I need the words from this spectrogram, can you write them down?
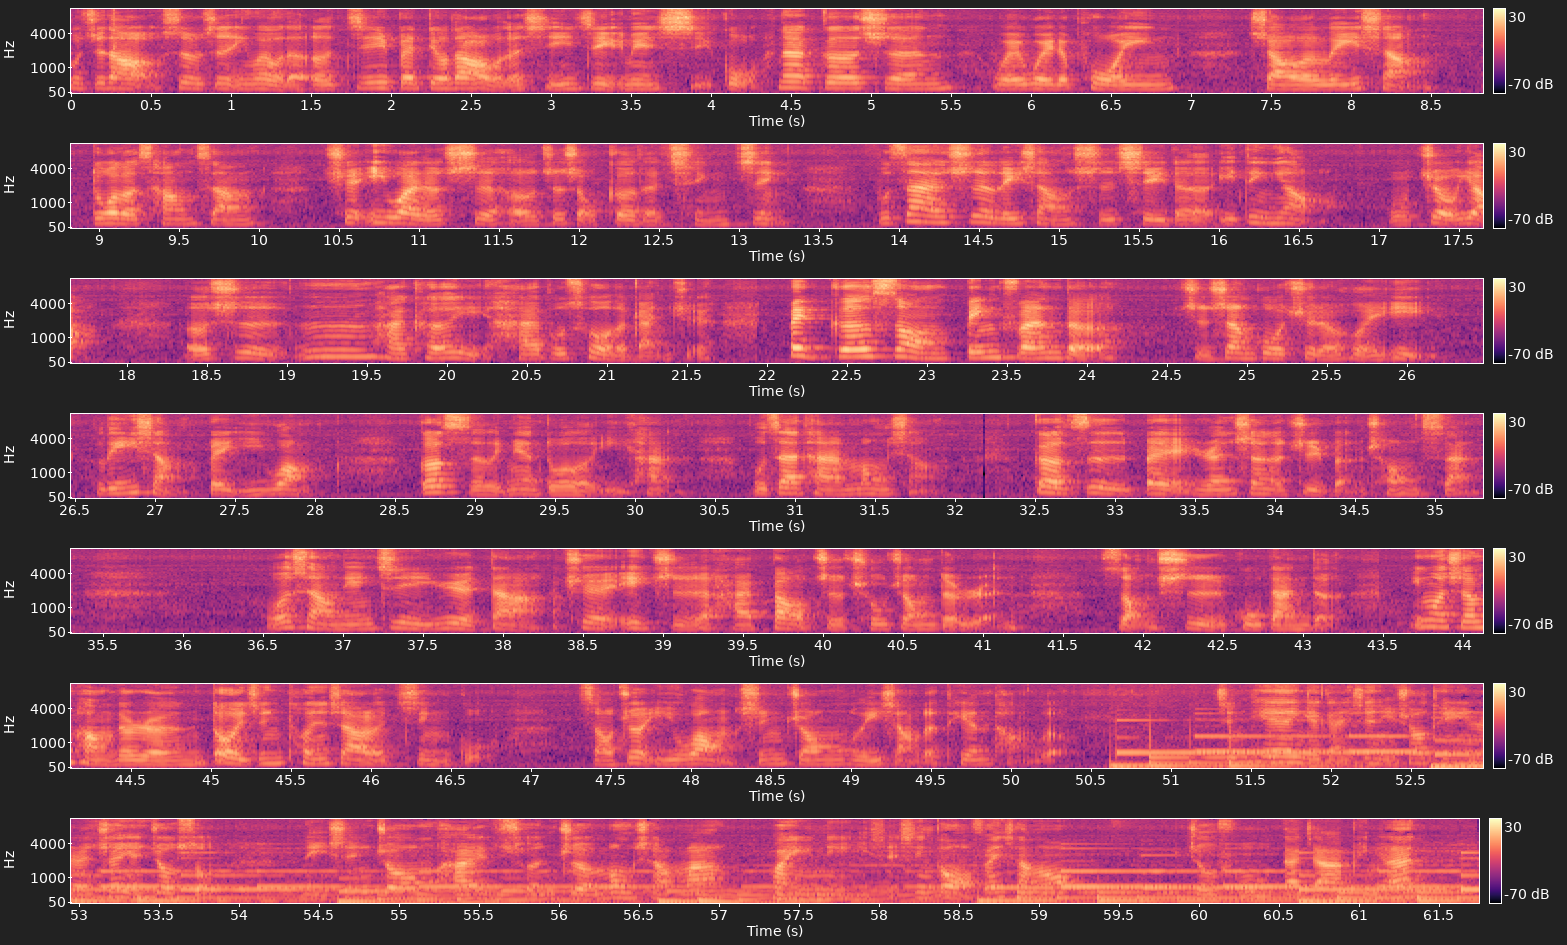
不知道是不是因为我的耳机被丢到我的洗衣机里面洗过，那歌声微微的破音，少了理想，多了沧桑，却意外的适合这首歌的情境，不再是理想时期的一定要我就要，而是嗯还可以还不错的感觉。被歌颂缤纷的只剩过去的回忆，理想被遗忘，歌词里面多了遗憾，不再谈梦想。各自被人生的剧本冲散。我想，年纪越大，却一直还抱着初衷的人，总是孤单的，因为身旁的人都已经吞下了禁果，早就遗忘心中理想的天堂了。今天也感谢你收听人生研究所。你心中还存着梦想吗？欢迎你信跟我分享哦。祝福大家平安。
